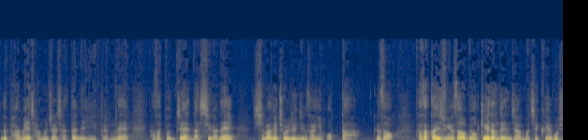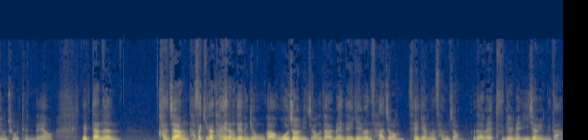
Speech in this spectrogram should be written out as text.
그래도 밤에 잠을 잘 잤다는 얘기이기 때문에 다섯 번째 낮 시간에 심하게 졸린 증상이 없다. 그래서 다섯 가지 중에서 몇개 해당되는지 한번 체크해 보시면 좋을 텐데요. 일단은 가장 다섯 개가 다 해당되는 경우가 5점이죠. 그 다음에 4개면 4점, 3개면 3점, 그 다음에 2개면 2점입니다.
